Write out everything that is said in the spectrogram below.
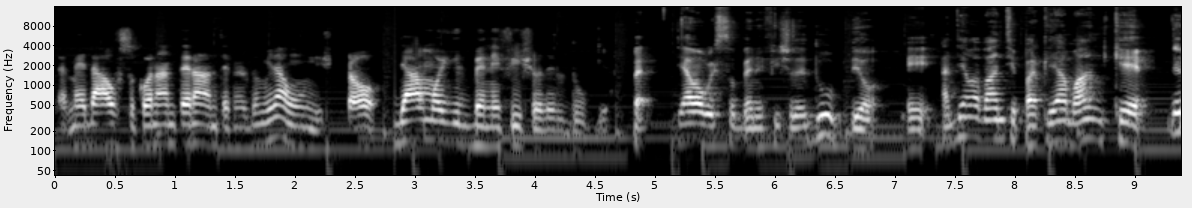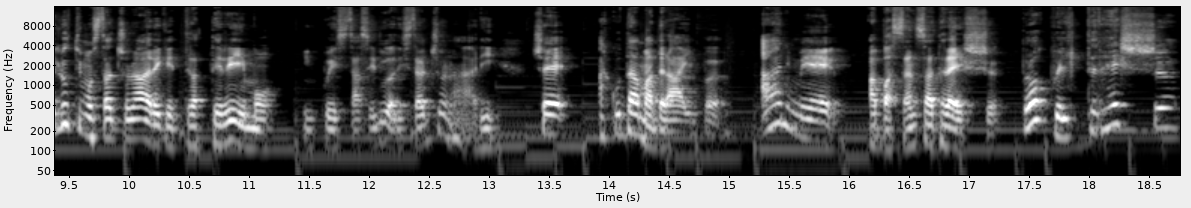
eh, Madhouse con Hunter Hunter nel 2011, però diamogli il beneficio del dubbio. Beh, diamo questo beneficio del dubbio e andiamo avanti e parliamo anche dell'ultimo stagionale che tratteremo in questa seduta di stagionali, c'è Akudama Drive anime abbastanza trash, però quel trash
